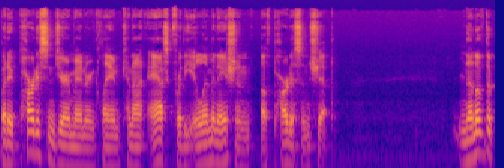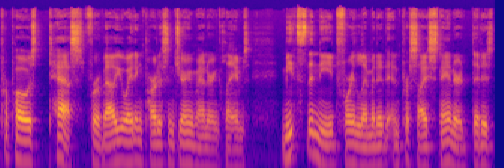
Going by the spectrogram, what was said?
but a partisan gerrymandering claim cannot ask for the elimination of partisanship. None of the proposed tests for evaluating partisan gerrymandering claims meets the need for a limited and precise standard that is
